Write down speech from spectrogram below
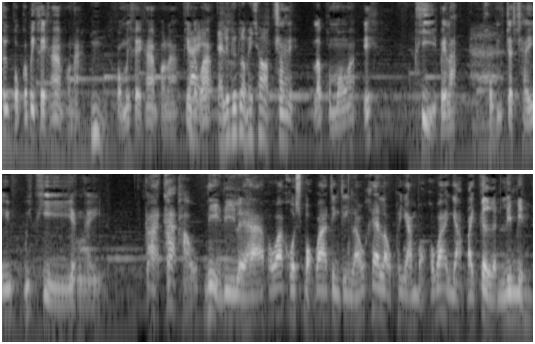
ซึ่งผมก็ไม่เคยห้ามเขานะอืมผมไม่เคยห้ามเขานะเพียงแต่ใช่ว่า แต่ลึกๆเราไม่ชอบ ใช่ แล้วผมมองว่า เอ๊ะถี่ไปละอ่าผมจะใช้วิธียังไง กับอ่ากับเขา ถ้านี่ดีเลยฮะ เพราะว่าโค้ชบอกว่าจริง ๆ แล้วแค่เราพยายามบอกเขาว่าอย่าไปเกิน limit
